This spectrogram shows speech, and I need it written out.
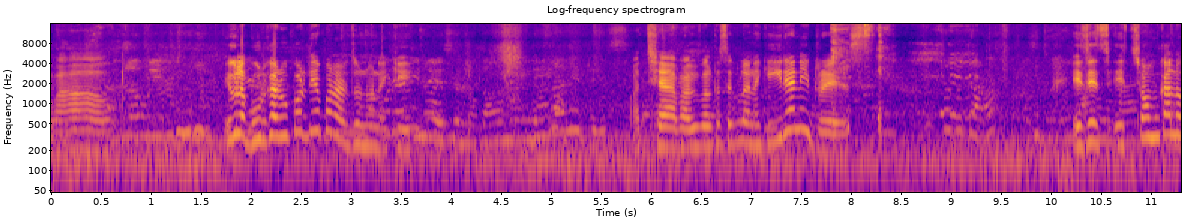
ওয়াও এগুলো বুরখার উপর দিয়ে পরার জন্য নাকি? আচ্ছা ভাবি বলতেছে এগুলো নাকি ইরানি ড্রেস। এই যে চমকালো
